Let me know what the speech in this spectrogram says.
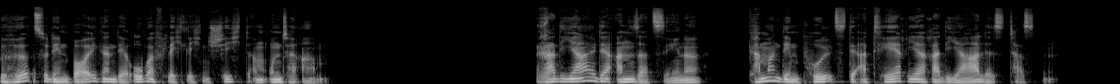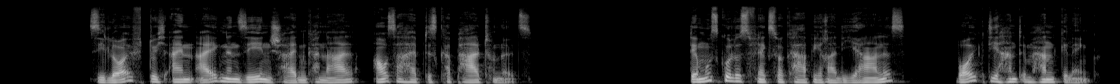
gehört zu den Beugern der oberflächlichen Schicht am Unterarm. Radial der Ansatzsehne kann man den Puls der Arteria radialis tasten. Sie läuft durch einen eigenen Sehenscheidenkanal außerhalb des Karpaltunnels. Der Musculus flexor carpi radialis beugt die Hand im Handgelenk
